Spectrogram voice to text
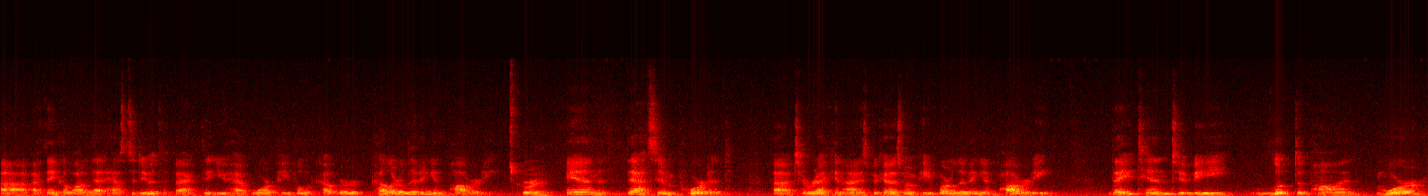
uh, I think a lot of that has to do with the fact that you have more people of color, color living in poverty. Correct. And that's important uh, to recognize because when people are living in poverty, they tend to be looked upon more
